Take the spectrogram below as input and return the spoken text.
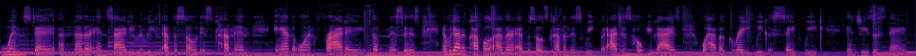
Wednesday, another anxiety relief episode is coming, and on Friday, the misses. And we got a couple other episodes coming this week, but I just hope you guys will have a great week, a safe week in Jesus' name.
